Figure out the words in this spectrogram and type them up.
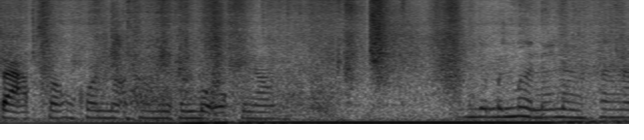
สาบสองคนเนาะทางนี้คนโบกพี่น้องมันเหมือนๆหนิดนึงข้างใน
